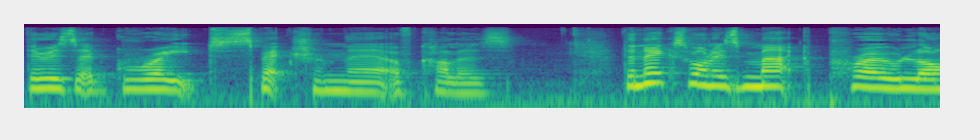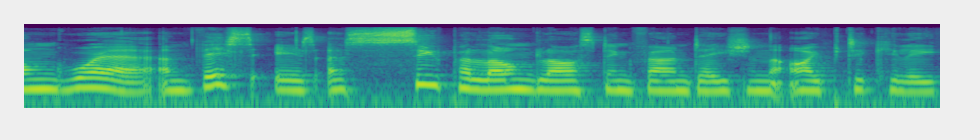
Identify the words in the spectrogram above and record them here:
there is a great spectrum there of colours. The next one is MAC Pro Longwear, and this is a super long lasting foundation that I particularly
